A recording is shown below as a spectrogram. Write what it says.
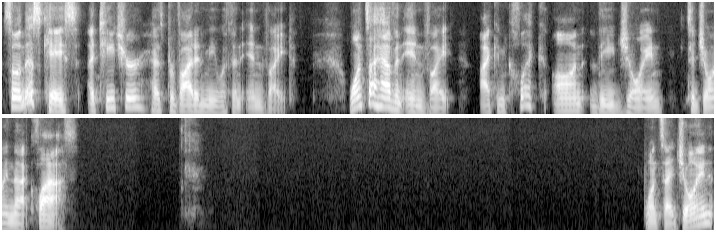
So in this case, a teacher has provided me with an invite. Once I have an invite, I can click on the join to join that class. Once I join,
